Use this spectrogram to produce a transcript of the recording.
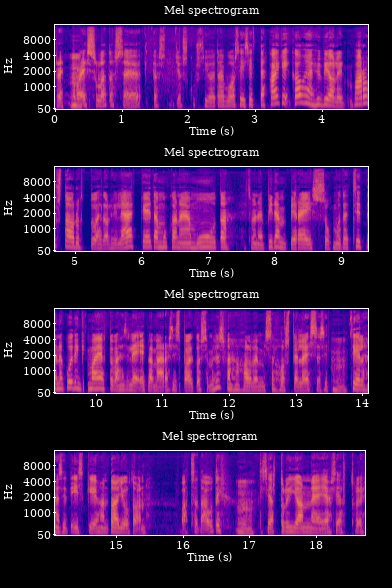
reppureissulla tuossa jo- jos, joskus joitain vuosia sitten. Kaikki kauhean hyvin oli varustauduttu, että oli lääkkeitä mukana ja muuta. Että semmoinen pidempi reissu. Mutta sitten ne kuitenkin majoittui vähän sille epämääräisissä paikoissa, semmoisissa vähän halvemmissa hostelleissa. Sit Mm. Siellähän sitten iski ihan tajuton vatsatauti. Mm. Sieltä tuli Janne ja sieltä tuli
